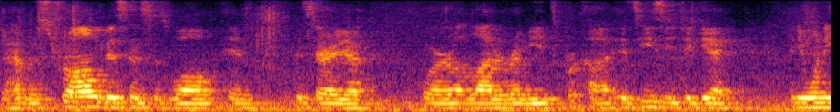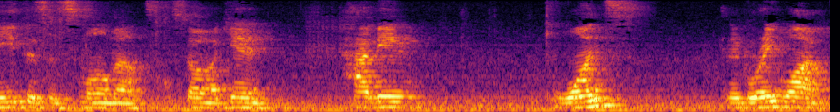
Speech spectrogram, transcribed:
They have a strong business as well in this area where a lot of red meats uh, it's easy to get, and you want to eat this in small amounts. So again, having once in a great while,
